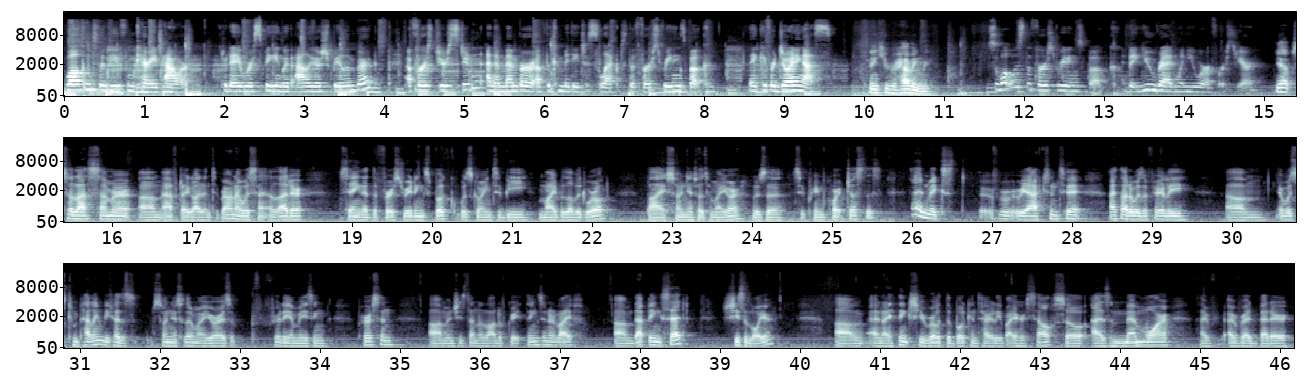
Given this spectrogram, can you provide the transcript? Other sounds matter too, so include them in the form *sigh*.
Welcome to The View from Carrie Tower. Today we're speaking with Aliosha Bielenberg, a first year student and a member of the committee to select the first readings book. Thank you for joining us. Thank you for having me. So, what was the first readings book that you read when you were a first year? Yep, so last summer, um, after I got into Brown, I was sent a letter saying that the first readings book was going to be My Beloved World by Sonia Sotomayor, who's a Supreme Court Justice. I had mixed uh, reaction to it. I thought it was a fairly, um, it was compelling because Sonia Sotomayor is a pretty amazing person um, and she's done a lot of great things in her life. Um, that being said, she's a lawyer. Um, and I think she wrote the book entirely by herself. So as a memoir, I've, I've read better.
